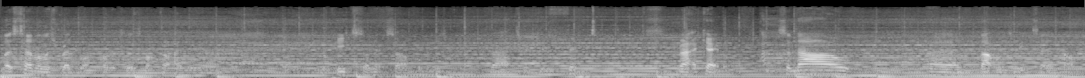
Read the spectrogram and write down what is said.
let's turn on this red one. Obviously, it's not got any uh, repeaters on it, so I'll put it there to make it fit. Right, okay. So now uh, that one's been turned on.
